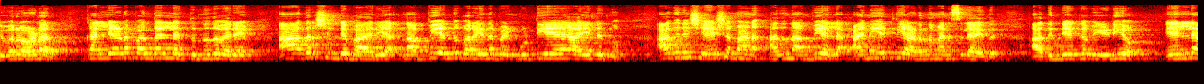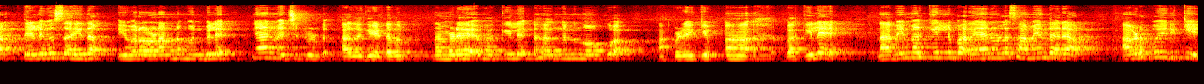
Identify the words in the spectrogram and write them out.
യുവർ ഓണർ കല്യാണ പന്തലിൽ എത്തുന്നത് വരെ ആദർശിന്റെ ഭാര്യ നവ്യ എന്ന് പറയുന്ന പെൺകുട്ടിയെ ആയിരുന്നു. അതിനുശേഷമാണ് അത് നവ്യല്ല അനിയത്തിയാണെന്ന് മനസ്സിലായത്. അതിന്റെയൊക്കെ വീഡിയോ എല്ലാം തെളിവ് സഹിതം ഇവർ ഓണറിന് മുൻപിൽ ഞാൻ വെച്ചിട്ടുണ്ട്. അത് കേട്ടതും നമ്മുടെ വക്കീൽ അങ്ങനെ നോക്കുക. അപ്പോഴേക്കും വക്കീലേ നവീൻ വക്കീലിന് പറയാനുള്ള സമയം തരാം. അവിടെ പോയി ഇരിക്കേ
